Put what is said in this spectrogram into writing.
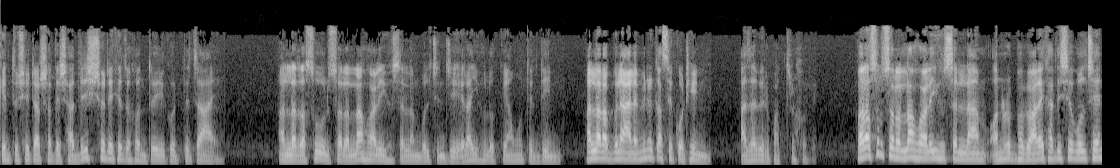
কিন্তু সেটার সাথে সাদৃশ্য রেখে যখন তৈরি করতে চায় আল্লাহ রাসুল সাল্লাহ আলী হুসাল্লাম বলছেন যে এরাই হলো কেয়ামতের দিন। আল্লাহ রাবুল্লাহ আলমিনের কাছে কঠিন আজাবের পাত্র হবে। রাসুল সাল্লাহ আলী হুসাল্লাম অনুরূপভাবে আরেক হাদিসে বলছেন,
